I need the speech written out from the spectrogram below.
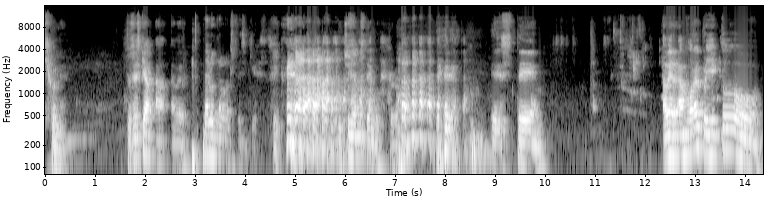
Híjole. Entonces es que, a, a, a ver. Dale un trabajo si quieres. Sí. Mucho ya no tengo, pero. este. A ver, amor al proyecto.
